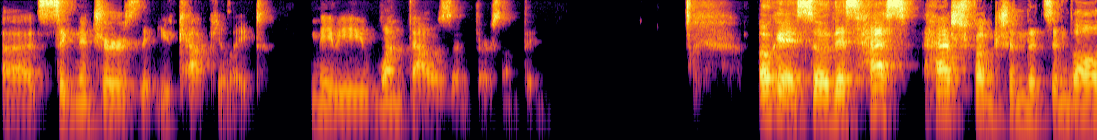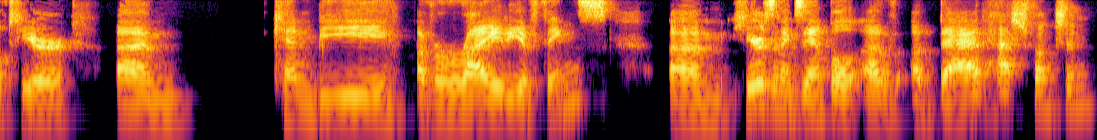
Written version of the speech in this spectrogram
uh, signatures that you calculate. maybe 1000th or something. Okay, so this hash, hash function that's involved here um, can be a variety of things. Um, here's an example of a bad hash function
